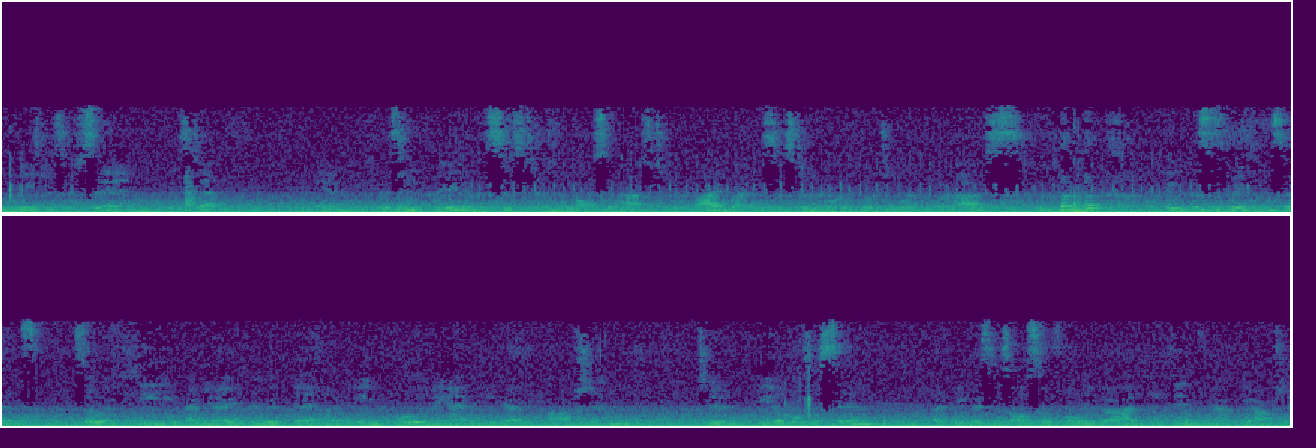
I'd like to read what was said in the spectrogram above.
the wages of sin is death. has to abide by the system in order for it to work for us. I think this is making sense. So if he, I mean, I agree with Ben. Like being fully man, he had the option to be able to sin, but because he's also fully God, he didn't have the option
